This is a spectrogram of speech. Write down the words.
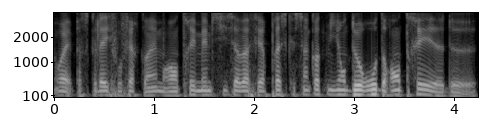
Ouais, parce que là, il faut faire quand même rentrer, même si ça va faire presque 50 millions d'euros de rentrée euh, de,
